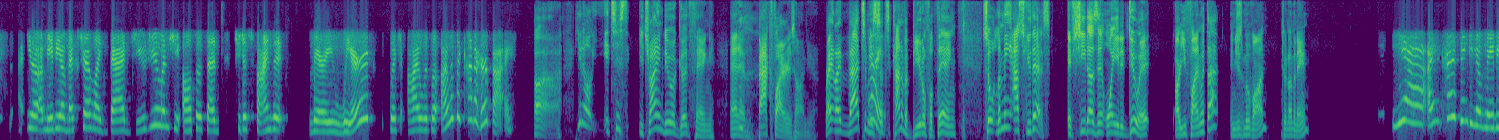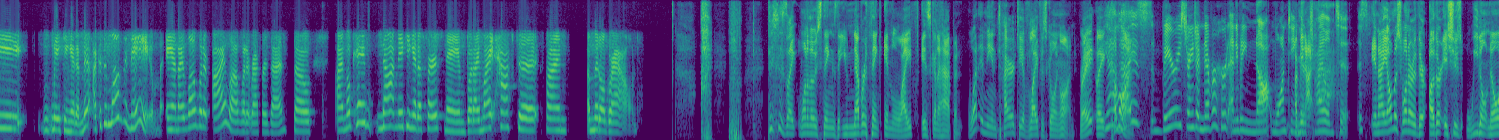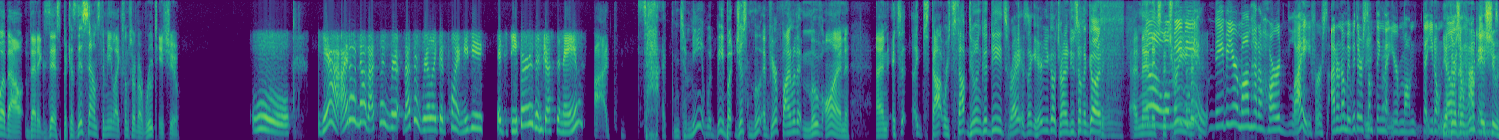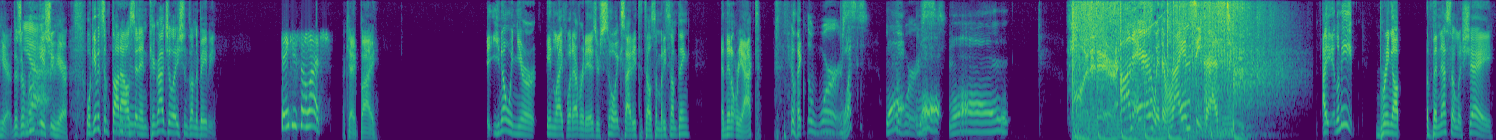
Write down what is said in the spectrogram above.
you know, maybe a mixture of like bad juju. And she also said she just finds it very weird, which I was, I was like kind of hurt by. Uh, you know, it's just you try and do a good thing and it backfires on you, right? Like that to me is such kind of a beautiful thing. So let me ask you this: If she doesn't want you to do it, are you fine with that and you just move on to another name? Yeah, I'm kind of thinking of maybe making it a middle because I love the name and I love what it, I love what it represents. So I'm okay not making it a first name, but I might have to find a middle ground. This is like one of those things that you never think in life is going to happen. What in the entirety of life is going on, right? Like, yeah, come on. that is very strange. I've never heard anybody not wanting I mean, their I- child to. It's, and I almost wonder are there other issues we don't know about that exist because this sounds to me like some sort of a root issue. Ooh, yeah, I don't know. That's a re- that's a really good point. Maybe it's deeper than just the name. I, to me, it would be, but just move. If you're fine with it, move on. And it's uh, like stop. We stop doing good deeds, right? It's like here you go, trying to do something good, and then no, it's the well, tree. maybe that- maybe your mom had a hard life, or I don't know. Maybe there's something that your mom that you don't yeah, know. there's a that root happened. issue here. There's a Yeah. root issue here. Well, give it some thought, Mhm. Allison, and congratulations on the baby. Thank you so much. Okay, bye. You know when you're in life, whatever it is, you're so excited to tell somebody something, and they don't react. you're like, The worst. What? The worst. On air On air with Ryan Seacrest. I let me bring up Vanessa Lachey.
